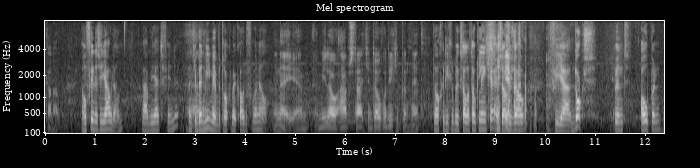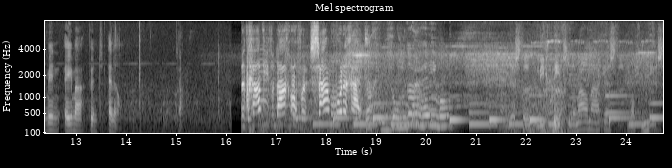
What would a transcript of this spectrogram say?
kan ook. Hoe vinden ze jou dan? Waar ben jij te vinden? Want je bent niet meer betrokken bij Code voor NL. Nee, uh, Milo apenstaartje dogodigi.net. Dogodigi, ik zal het ook linken. En sowieso via docs.open-ema.nl. Ja. Het gaat hier vandaag over saamhorigheid. Dagje zonder hemel. Lieg niet. Normaal maken, wat niet is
